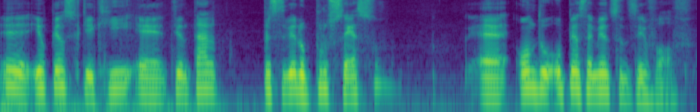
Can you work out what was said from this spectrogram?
Eh, eu penso que aqui é tentar perceber o processo eh, onde o pensamento se desenvolve.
